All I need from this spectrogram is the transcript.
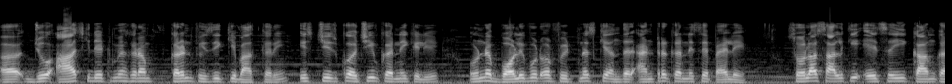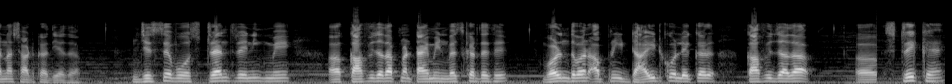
जो आज की डेट में अगर हम करंट फिजिक की बात करें, इस चीज़ को अचीव करने के लिए उन्होंने बॉलीवुड और फिटनेस के अंदर एंटर करने से पहले 16 साल की एज से ही काम करना स्टार्ट कर दिया था, जिससे वो स्ट्रेंथ ट्रेनिंग में काफ़ी ज़्यादा अपना टाइम इन्वेस्ट करते थे। वरुण धवन अपनी डाइट को लेकर काफ़ी ज़्यादा स्ट्रिक्ट है,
